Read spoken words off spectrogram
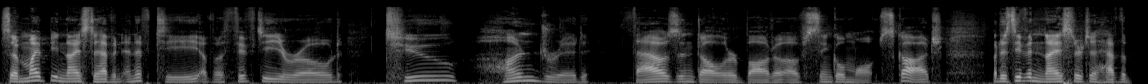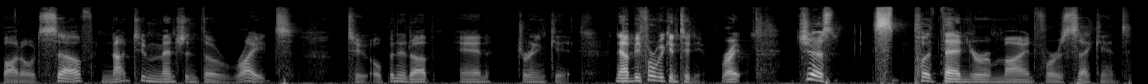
So it might be nice to have an NFT of a 50 year old, $200,000 bottle of single malt scotch, but it's even nicer to have the bottle itself, not to mention the right to open it up and drink it. Now, before we continue, right, just put that in your mind for a second.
